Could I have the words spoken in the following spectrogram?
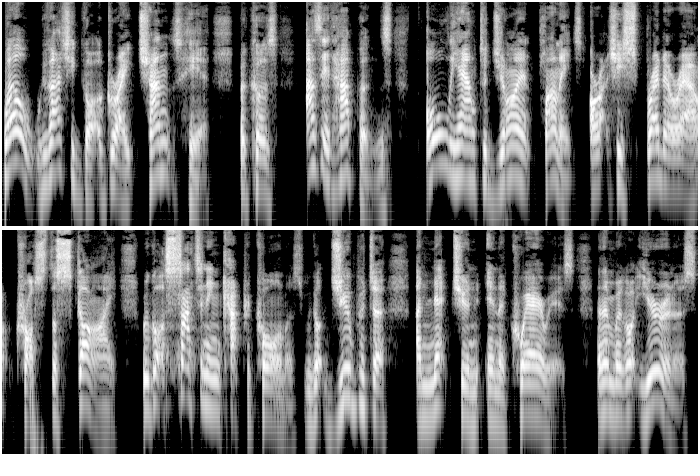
Well, we've actually got a great chance here because as it happens, all the outer giant planets are actually spread out across the sky. We've got Saturn in Capricornus, we've got Jupiter and Neptune in Aquarius, and then we've got Uranus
